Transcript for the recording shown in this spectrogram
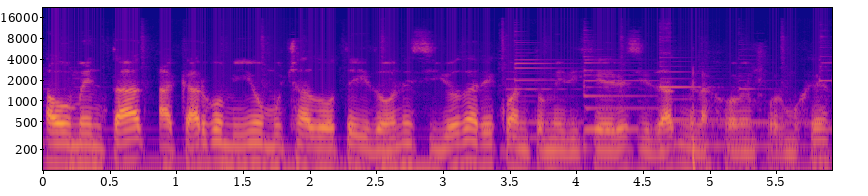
Aumentad a cargo mío mucha dote y dones, y yo daré cuanto me dijeres, y dadme la joven por mujer.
